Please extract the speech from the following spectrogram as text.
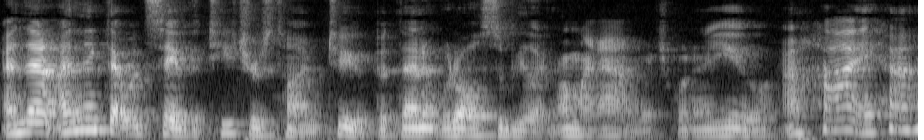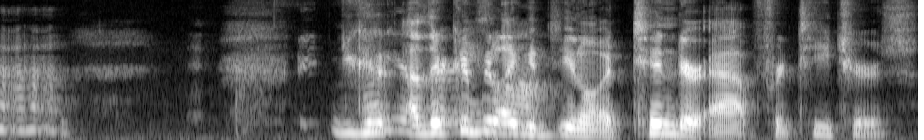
And then I think that would save the teachers time too. But then it would also be like, oh my God, which one are you? Uh, hi. ha, ha, ha. You Oh, could you're uh, there could be Brittany's like a, you know a Tinder app for teachers,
